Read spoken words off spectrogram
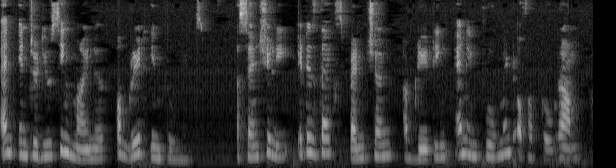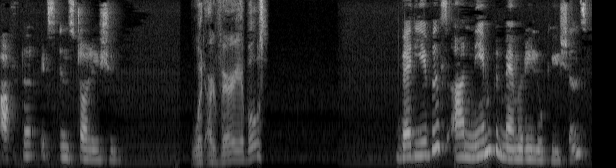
and introducing minor or great improvements. Essentially, it is the expansion, updating, and improvement of a program after its installation. What are variables? Variables are named memory locations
